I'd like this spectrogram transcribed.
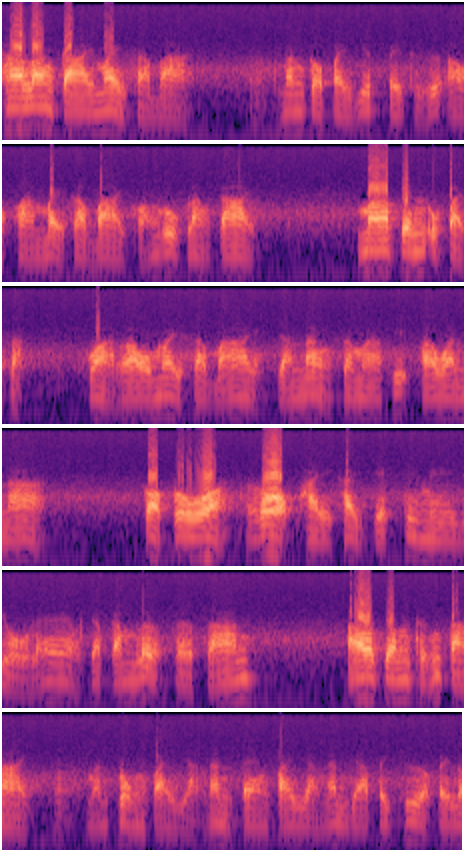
ถ้าร่างกายไม่สบาย มันก็ไปยึดไปถือเอาความไม่สบายของรูปร่างกาย มาเป็นอุปสรรคว่าเราไม่สบายจะนั่งสมาธิภาวนา ก็กลัวโรคภัยไข้เจ็บที่มีอยู่แล้ว จะกำเริบเสบสาร เอาจนถึงตาย มันปรุงไปอย่างนั้นแต่งไปอย่างนั้นอย่าไปเชื่อไปหล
